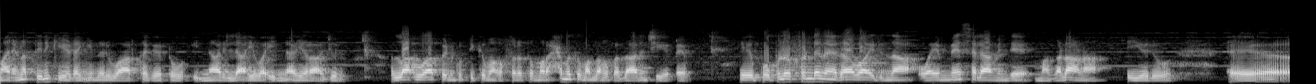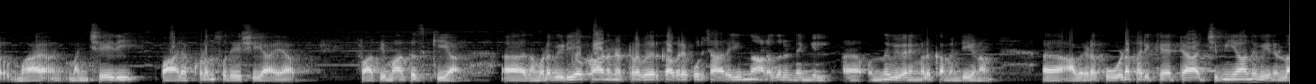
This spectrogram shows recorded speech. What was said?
മരണത്തിന് കീഴടങ്ങിയെന്ന ഒരു വാർത്ത കേട്ടു. ഇന്നാലില്ലാഹി വ ഇന്നാലി റാജുൻ അള്ളാഹു ആ പെൺകുട്ടിക്ക് മഹഫറത്തും റഹമത്തും അള്ളാഹു പ്രദാനം ചെയ്യട്ടെ. പോപ്പുലർ ഫ്രണ്ട് നേതാവായിരുന്ന ഒ എം എ സലാമിന്റെ മകളാണ് ഈ ഒരു മഞ്ചേരി പാലക്കുളം സ്വദേശിയായ ഫാത്തിമ തസ്കിയ. നമ്മുടെ വീഡിയോ കാണുന്ന എത്ര പേർക്ക് അവരെ കുറിച്ച് അറിയുന്ന ആളുകളുണ്ടെങ്കിൽ ഒന്ന് വിവരങ്ങൾ കമന്റ് ചെയ്യണം. അവരുടെ കൂടെ പരിക്കേറ്റ ജിമിയ എന്ന് പേരുള്ള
